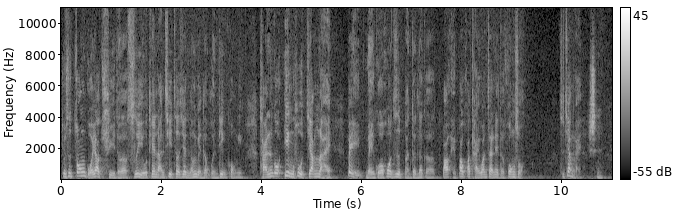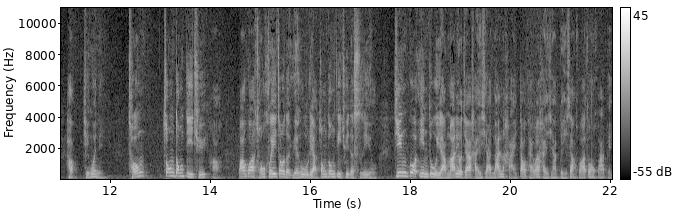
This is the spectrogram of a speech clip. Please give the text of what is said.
就是中国要取得石油、天然气这些能源的稳定供应，才能够应付将来被美国或日本的那个包也包括台湾在内的封锁，是这样来的。是。好，请问你，从中东地区啊，包括从非洲的原物料，中东地区的石油。经过印度洋、马六甲海峡、南海到台湾海峡北上、华东、华北，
